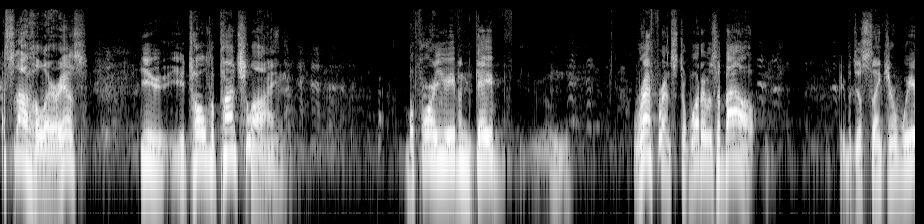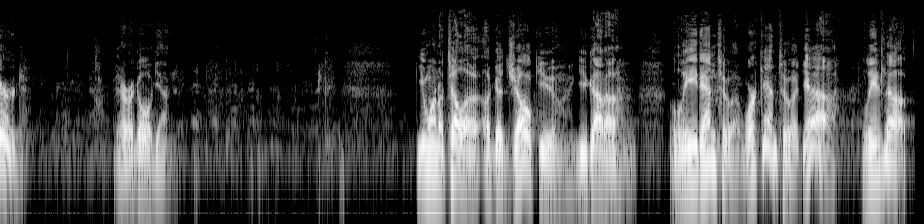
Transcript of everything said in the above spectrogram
That's not hilarious. You, you told the punchline before you even gave reference to what it was about. People just think you're weird. There I go again. You want to tell a, a good joke, you, you got to lead into it, work into it. Yeah, lead it up.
